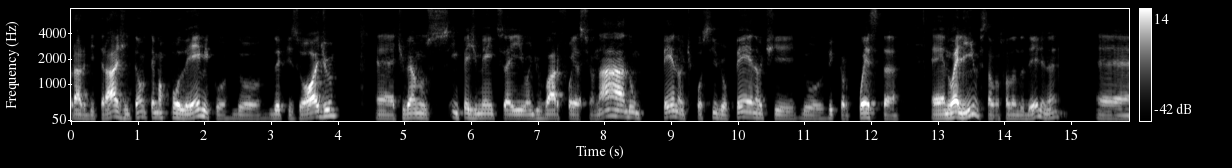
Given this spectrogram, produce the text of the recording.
a arbitragem, então, tema polêmico do, do episódio. É, tivemos impedimentos aí onde o VAR foi acionado, um pênalti, possível pênalti do Victor Cuesta é, no Elinho, estávamos falando dele, né? É,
